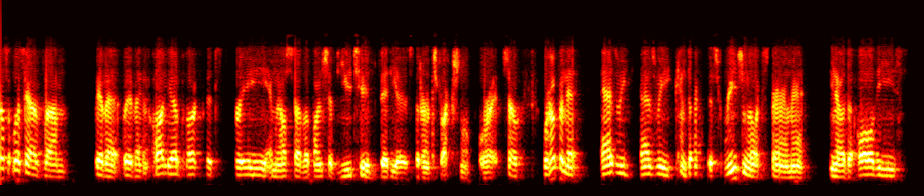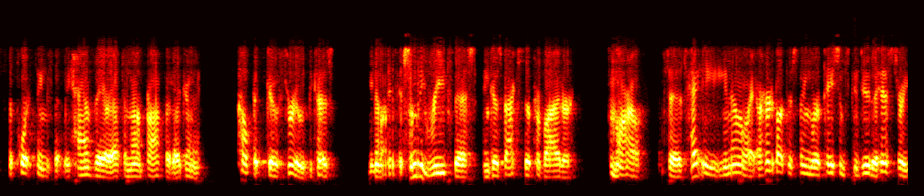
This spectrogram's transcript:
also, we also have um, we have a we have an audio book that's free, and we also have a bunch of YouTube videos that are instructional for it. So we're hoping that as we as we conduct this regional experiment, you know, that all these support things that we have there at the nonprofit are going to help it go through. Because you know, if, if somebody reads this and goes back to their provider tomorrow and says, "Hey, you know, I, I heard about this thing where patients can do the history,"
